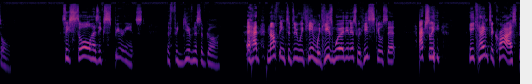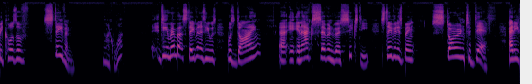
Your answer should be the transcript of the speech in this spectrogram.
Saul. See, Saul has experienced the forgiveness of God. It had nothing to do with him, with his worthiness, with his skill set. Actually, he came to Christ because of Stephen. You're like, what? Do you remember Stephen as he was, was dying? Uh, in, in Acts 7, verse 60, Stephen is being stoned to death, and he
